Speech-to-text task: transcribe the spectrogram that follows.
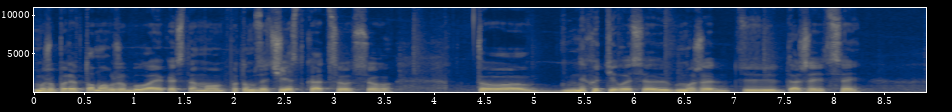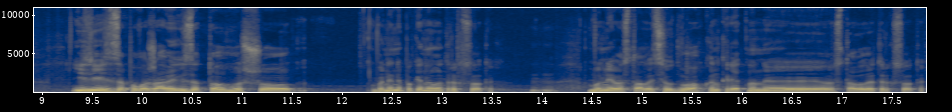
може, перевтома вже була якась там, о, потім зачистка цього всього. То не хотілося, може, навіть цей. І заповажав їх за того, що вони не покинули трьохсотих. Вони залишилися вдвох, конкретно не ставили трьохсотих.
